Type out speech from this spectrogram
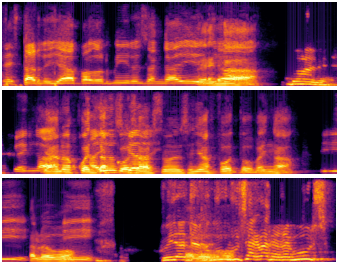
es tarde ya para dormir en Shanghái. eh, Venga, Vale. Ya, venga. ya nos cuentas cosas, nos enseñas fotos, venga. Sí, Hasta luego. sí. Cuídate, Hasta luego. Agus. Muchas gracias, Agus.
